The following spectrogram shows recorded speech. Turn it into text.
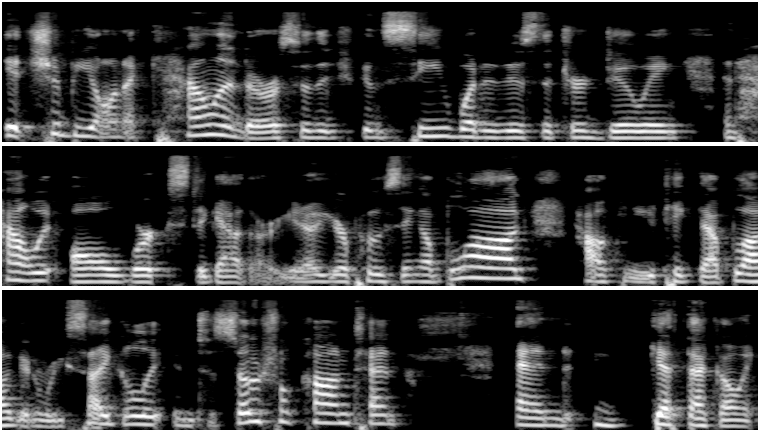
it should be on a calendar so that you can see what it is that you're doing and how it all works together. You know, you're posting a blog, how can you take that blog and recycle it into social content and get that going?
